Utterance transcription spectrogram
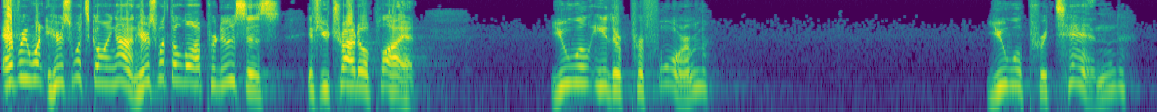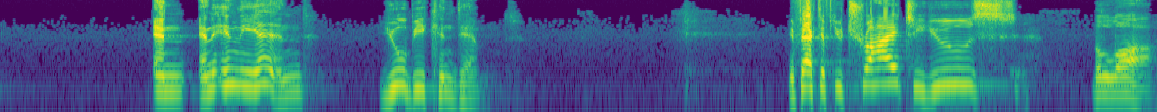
everyone, here's what's going on. Here's what the law produces if you try to apply it. You will either perform, you will pretend, and, and in the end, you'll be condemned. In fact, if you try to use the law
